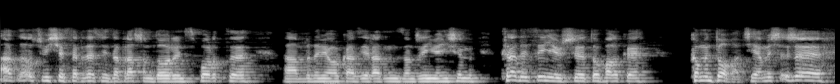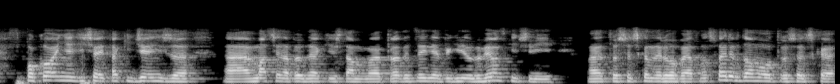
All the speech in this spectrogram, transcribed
A to oczywiście serdecznie zapraszam do Orange Sport. e, a Będę miał okazję razem z Andrzejem Janiszem tradycyjnie już tą walkę komentować. Ja myślę, że spokojnie dzisiaj taki dzień, że e, macie na pewno jakieś tam e, tradycyjne wigilijne obowiązki, czyli e, troszeczkę nerwowej atmosfery w domu, troszeczkę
